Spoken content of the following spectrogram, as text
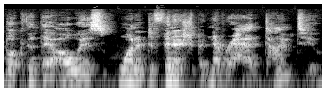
book that they always wanted to finish but never had time to.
